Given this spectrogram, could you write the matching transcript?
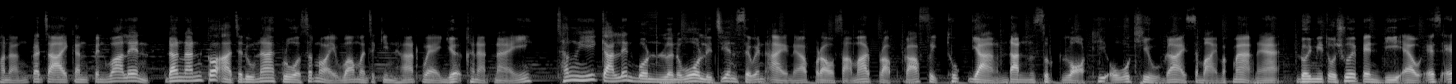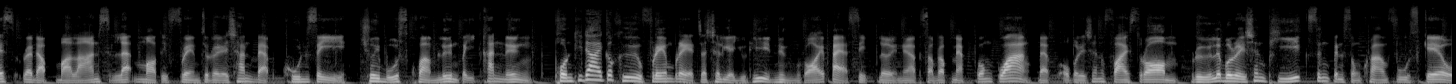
ผนังกระจายกันเป็นว่าเล่น ดังนั้นก็อาจจะดูน่ากลัวสักหน่อยว่ามันจะกินฮาร์ดแวร์เยอะขนาดไหน ทั้งนี้การเล่นบน Lenovo Legion 7i นะครับเราสามารถปรับกราฟิกทุกอย่างดันสุดหลอดที่ Overkill ได้สบายมากๆนะฮะ โดยมีตัวช่วยเป็น DLSS ระดับ Balance และ Multi Frame Generation แบบคูณ 4 ช่วยบูสต์ความลื่นไปอีกขั้นหนึ่ง ผลที่ได้ก็คือเฟรมเรทจะเฉลี่ยอยู่ที่ 180 เลยนะครับสำหรับแมปกว้างๆ แบบ Operation Firestorm หรือ Liberation Peak ซึ่งเป็นสงคราม Full Scale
